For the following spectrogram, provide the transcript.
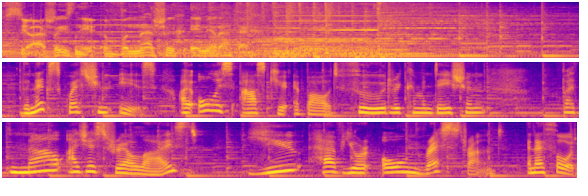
Все о жизни в наших Эмиратах. The next question is I always ask you about food recommendation, but now I just realized you have your own restaurant. And I thought,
